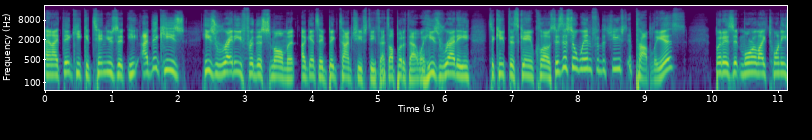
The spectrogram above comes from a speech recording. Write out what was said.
And I think he continues it. He, I think he's he's ready for this moment against a big time Chiefs defense. I'll put it that way. He's ready to keep this game close. Is this a win for the Chiefs? It probably is. But is it more like 20,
